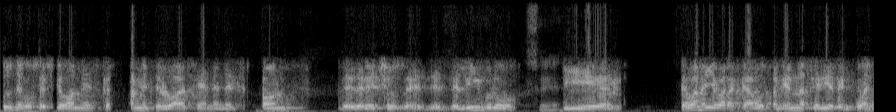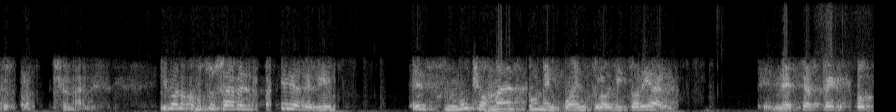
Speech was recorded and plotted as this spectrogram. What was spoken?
sus negociaciones, que actualmente lo hacen en el salón de derechos de, libro y eh, se van a llevar a cabo también una serie de encuentros para profesionales. Y bueno, como tú sabes, la Feria del Libro es mucho más que un encuentro editorial. En este aspecto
